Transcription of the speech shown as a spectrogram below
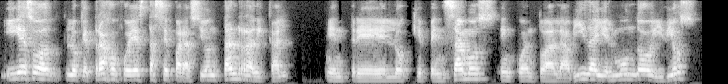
Y eso lo que trajo fue esta separación tan radical entre lo que pensamos en cuanto a la vida y el mundo y Dios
